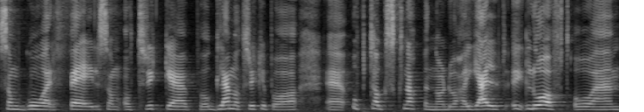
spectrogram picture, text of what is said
som går feil, som å trykke på Glem å trykke på eh, opptaksknappen når du har hjelp, lovt å eh,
